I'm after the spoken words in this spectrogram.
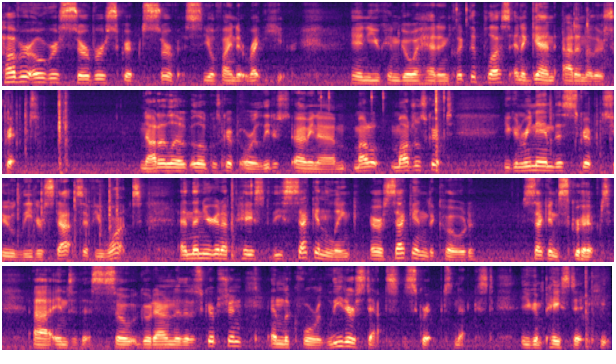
hover over Server Script Service. You'll find it right here. And you can go ahead and click the plus and again add another script. Not a lo local script or a leader, I mean a model, module script. You can rename this script to leader stats if you want. And then you're going to paste the second link, or second code, second script uh, into this. So go down to the description and look for leader stats script next. You can paste it here.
